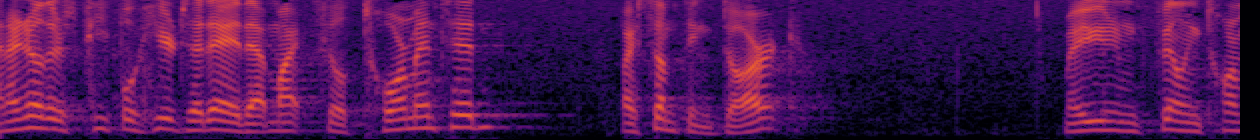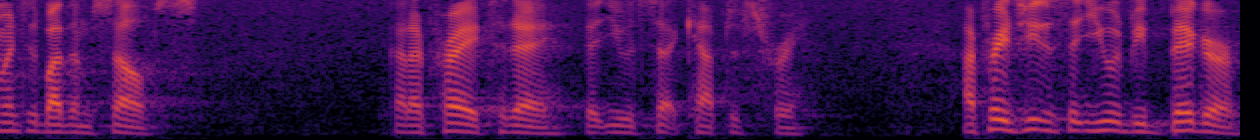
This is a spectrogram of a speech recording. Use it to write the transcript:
And I know there's people here today that might feel tormented by something dark, maybe even feeling tormented by themselves. God, I pray today that you would set captives free. I pray, Jesus, that you would be bigger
